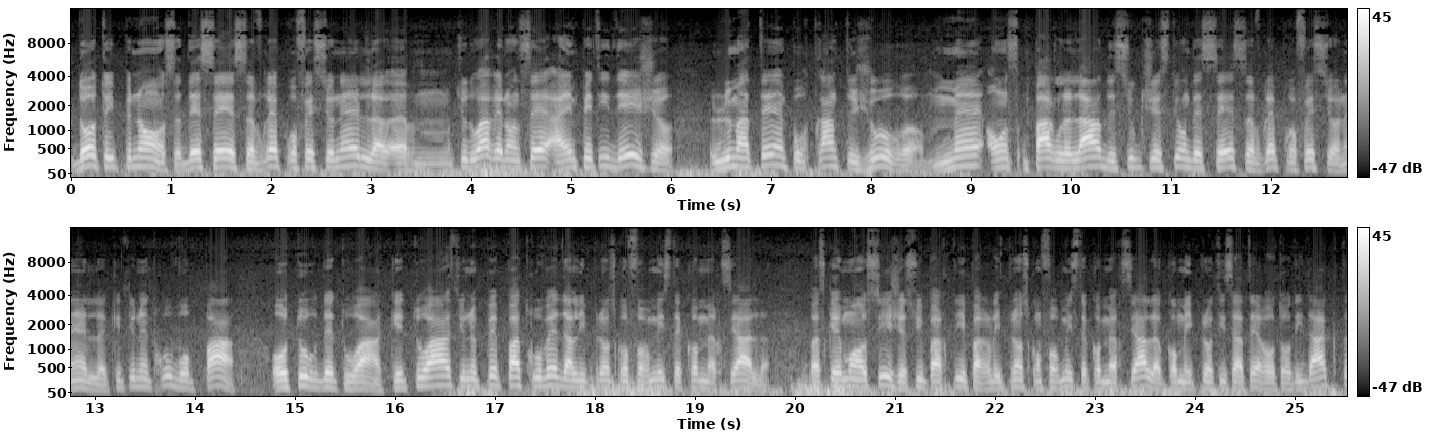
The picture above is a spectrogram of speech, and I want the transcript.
d'auto-hypnose, DCS, vrai professionnel, euh, tu dois renoncer à un petit déj le matin pour 30 jours. Mais on parle là de suggestions DCS vrai professionnel que tu ne trouves pas autour de toi, que toi, tu ne peux pas trouver dans l'hypnose conformiste commerciale. Parce que moi aussi, je suis parti par l'hypnose conformiste commerciale comme hypnotisateur autodidacte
